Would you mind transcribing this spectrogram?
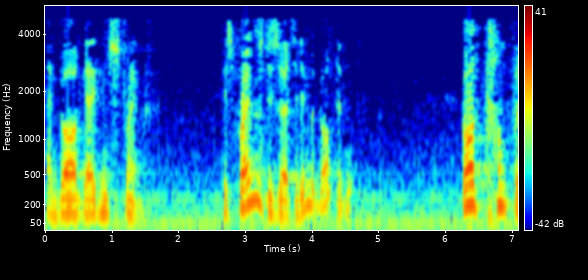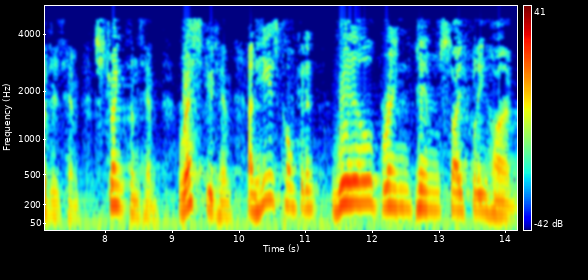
And God gave him strength. His friends deserted him, but God didn't. God comforted him, strengthened him, rescued him, and he is confident will bring him safely home.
